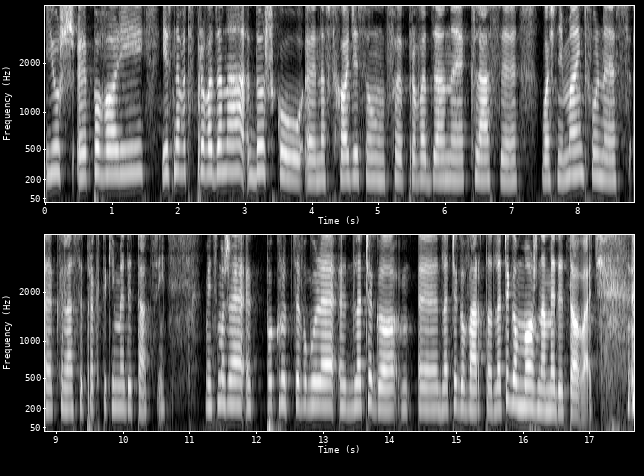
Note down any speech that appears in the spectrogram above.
już e, powoli jest nawet wprowadzana do szkół e, na wschodzie, są wprowadzane klasy właśnie mindfulness, e, klasy praktyki medytacji. Więc może pokrótce w ogóle, dlaczego, dlaczego warto, dlaczego można medytować?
